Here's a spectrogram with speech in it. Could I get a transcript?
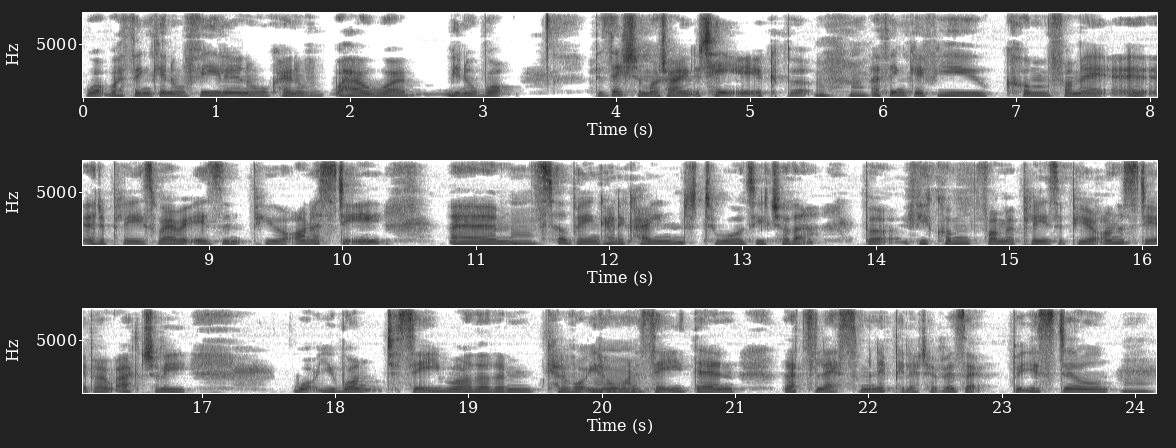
what we're thinking or feeling or kind of how we're, you know, what position we're trying to take. But mm-hmm. I think if you come from it at a place where it isn't pure honesty, um, mm. still being kind of kind towards each other. But if you come from a place of pure honesty about actually what you want to see rather than kind of what you mm. don't want to see, then that's less manipulative, is it? But you're still mm.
